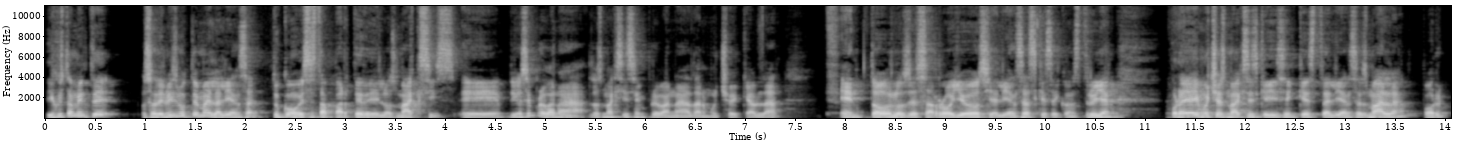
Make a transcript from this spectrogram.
Y justamente o sea, del mismo tema de la alianza, tú como ves esta parte de los maxis, eh, digo, siempre van a, los maxis siempre van a dar mucho de qué hablar en todos los desarrollos y alianzas que se construyan. Por ahí hay muchos maxis que dicen que esta alianza es mala por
